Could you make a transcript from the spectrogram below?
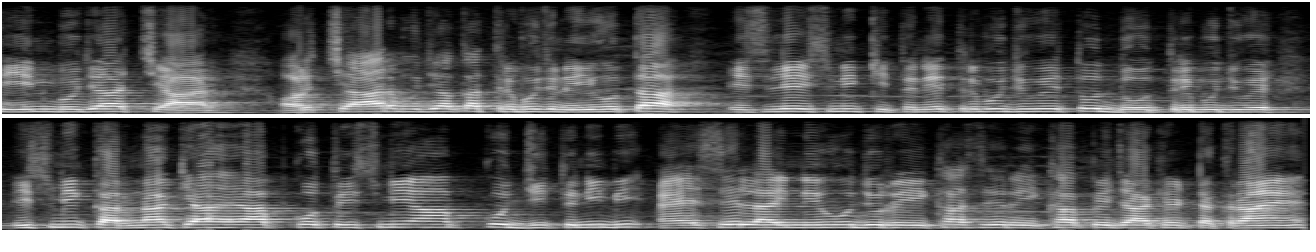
तीन भुजा, चार। और चार भुजा का त्रिभुज नहीं होता, इसलिए इसमें कितने त्रिभुज हुए? तो दो त्रिभुज हुए। इसमें करना क्या है आपको? तो इसमें आपको जितनी भी ऐसे लाइनें हो जो रेखा से रेखा पे जाके टकराएँ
